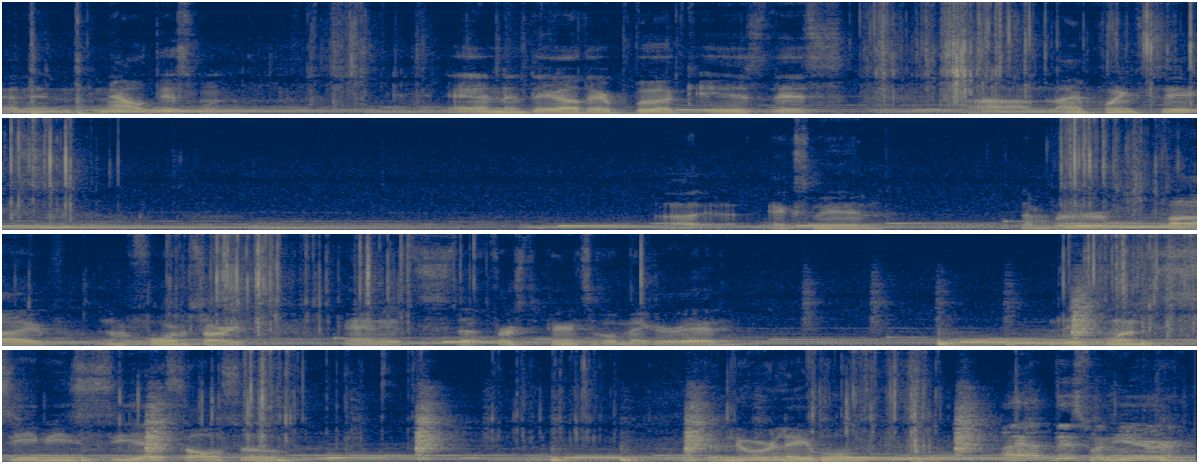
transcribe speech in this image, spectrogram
and then now this one. And the other book is this um, 9.6 X-Men number five, number four. I'm sorry, and it's the first appearance of Omega Red. This one's CBCS also with a newer label. I have this one here.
